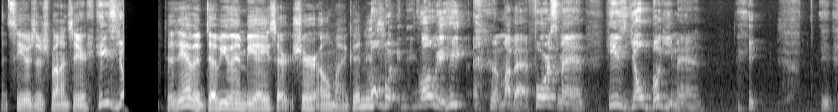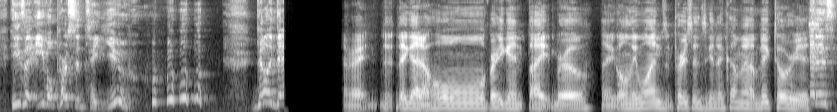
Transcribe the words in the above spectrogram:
Let's see his response here. He's your. Does he have a WNBA shirt? Oh my goodness. Oh, but Logan, he. My bad. Forest Man. He's yo boogeyman. He's an evil person to you. Dan- All right, they got a whole freaking fight, bro. Like only one person's gonna come out victorious. That is,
